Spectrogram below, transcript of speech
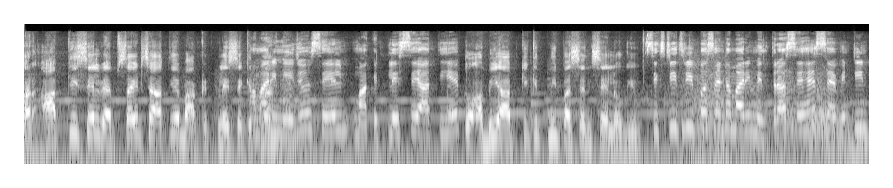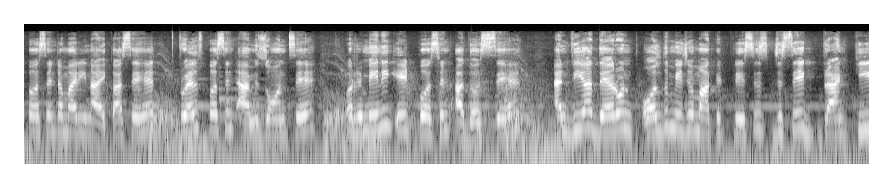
पर आपकी सेल वेबसाइट से आती है मार्केट प्लेस से कितना? हमारी मेजर सेल मार्केट प्लेस से आती है। तो अभी आपकी कितनी परसेंट सेल होगी? 63 परसेंट हमारी मिंत्रा से है 17 परसेंट हमारी नायका से है 12 परसेंट अमेजोन से है और रिमेनिंग 8 परसेंट अदर्स से है। And we are there on all the major market places जिससे एक ब्रांड की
